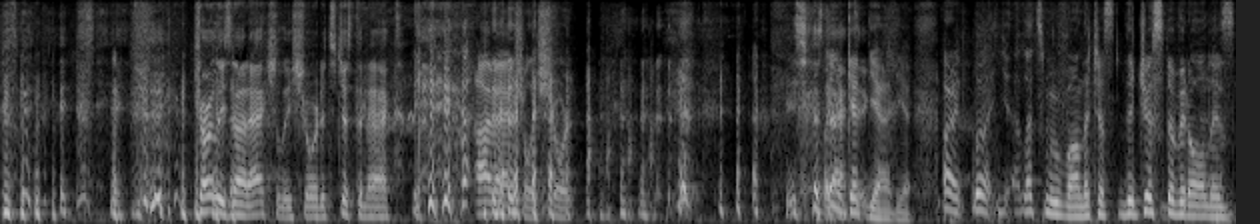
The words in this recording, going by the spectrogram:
Charlie's not actually short; it's just an act. I'm actually short. He's just But you get the idea. All right, look, yeah, let's move on. Let's just the gist of it all is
